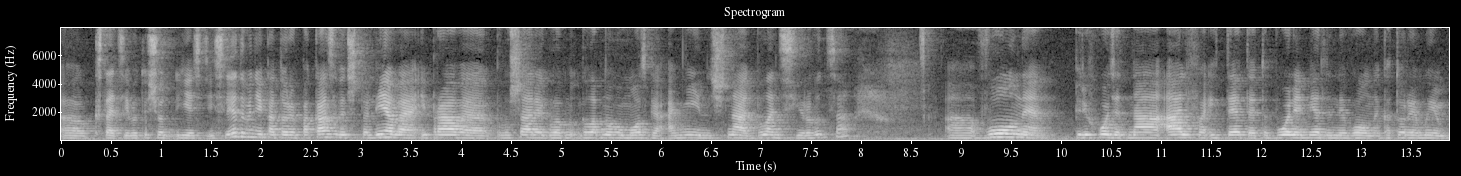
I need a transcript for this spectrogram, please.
Э, кстати, вот еще есть исследования, которые показывают, что левое и правое полушарие головного мозга, они начинают балансироваться, э, волны переходят на альфа и тета, это более медленные волны, которые мы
